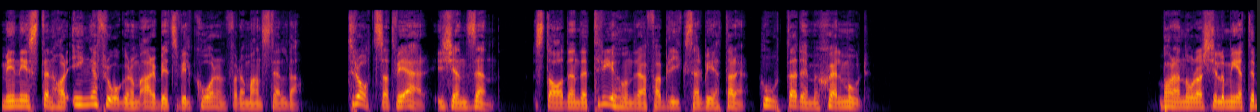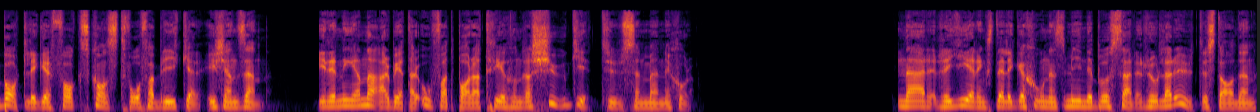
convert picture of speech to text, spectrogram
Ministern har inga frågor om arbetsvillkoren för de anställda, trots att vi är i Shenzhen, staden där 300 fabriksarbetare hotade med självmord. Bara några kilometer bort ligger Foxcons två fabriker i Shenzhen. I den ena arbetar ofattbara 320 000 människor. När regeringsdelegationens minibussar rullar ut ur staden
